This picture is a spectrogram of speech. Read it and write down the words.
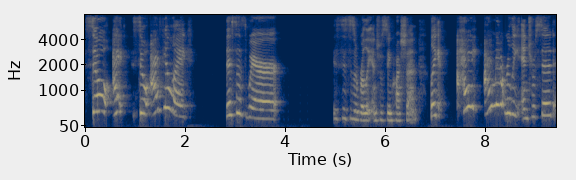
So I so I feel like this is where this is a really interesting question. Like I I'm not really interested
